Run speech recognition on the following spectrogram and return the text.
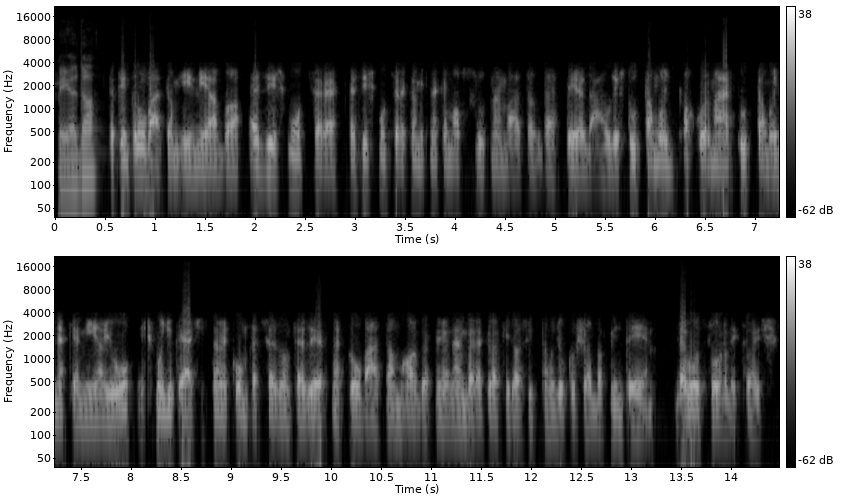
Példa? Tehát én próbáltam hinni abba edzésmódszerek, edzésmódszerek, amik nekem abszolút nem váltak be például, és tudtam, hogy akkor már tudtam, hogy nekem mi a jó, és mondjuk elcsíptem egy komplet szezont ezért, mert próbáltam hallgatni olyan emberekre, akik azt hittem, hogy okosabbak, mint én. De volt fordítva is.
